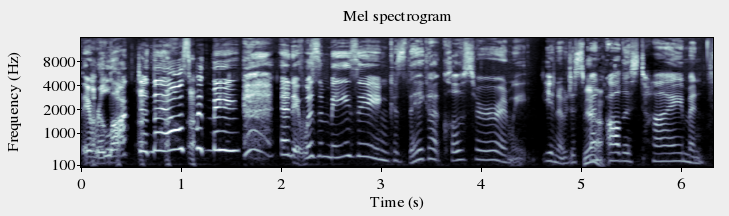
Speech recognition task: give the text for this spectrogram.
They were locked in the house with me, and it was amazing because they got closer, and we, you know, just spent Yeah. all this time and.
